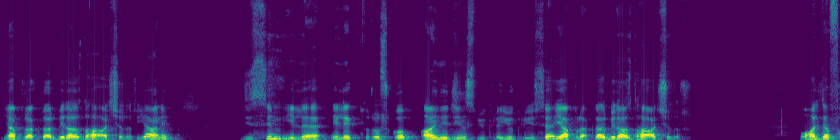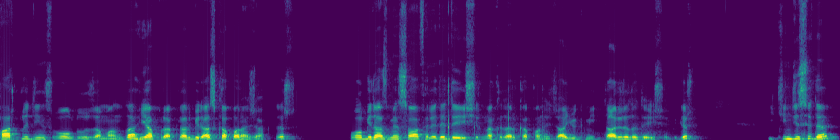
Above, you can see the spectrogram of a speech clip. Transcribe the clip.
yapraklar biraz daha açılır. Yani cisim ile elektroskop aynı cins yükle yüklü ise yapraklar biraz daha açılır. O halde farklı cins olduğu zaman da yapraklar biraz kapanacaktır. O biraz mesafeli de değişir. Ne kadar kapanacağı, yük miktarıyla da değişebilir. İkincisi de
